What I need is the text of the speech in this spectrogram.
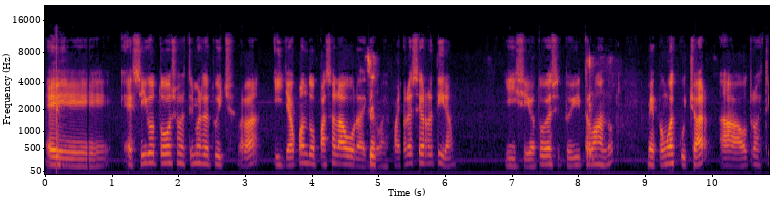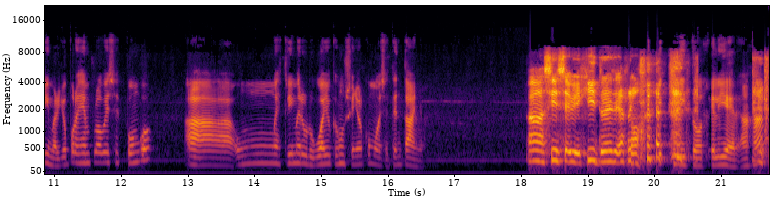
Eh, eh, sigo todos esos streamers de Twitch, ¿verdad? Y ya cuando pasa la hora de que Sí. los españoles se retiran, y si yo todavía estoy trabajando, me pongo a escuchar a otros streamers. Yo, por ejemplo, a veces pongo a un streamer uruguayo que es un señor como de 70 años. Ah, sí, ese viejito, es, es Tito Telier, ajá,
